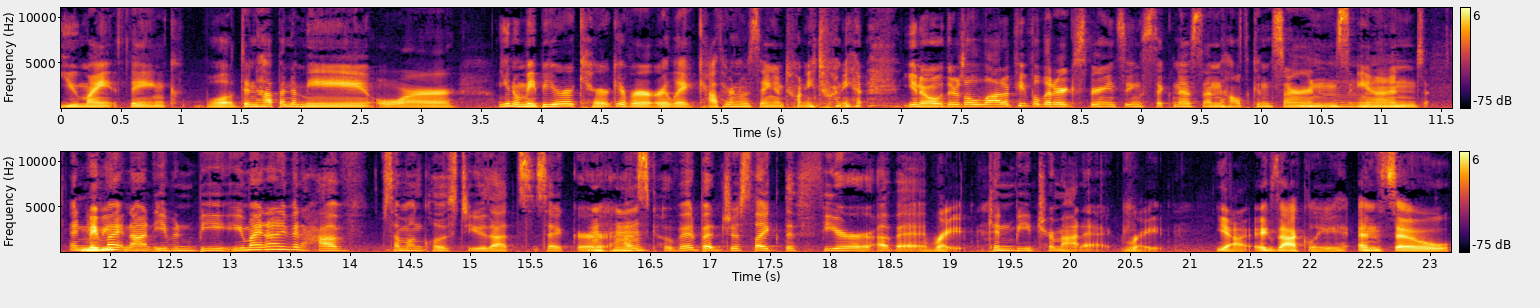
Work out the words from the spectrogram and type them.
you might think, well, it didn't happen to me, or, you know, maybe you're a caregiver, or like Catherine was saying in 2020, you know, there's a lot of people that are experiencing sickness and health concerns, mm-hmm. and, And maybe you might not even be, you might not even have someone close to you that's sick or mm-hmm. has COVID, but just like the fear of it right, can be traumatic. right, yeah, exactly. And so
